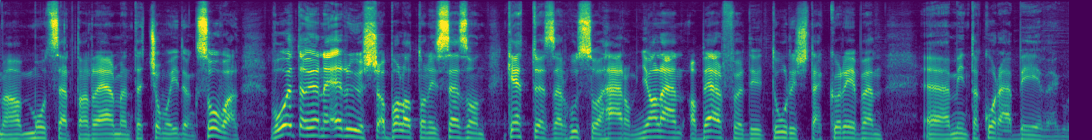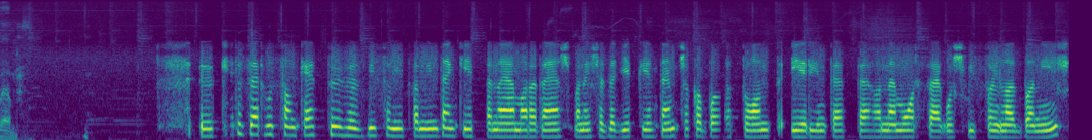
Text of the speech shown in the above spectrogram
a módszertanra elment egy csomó időnk. Szóval, volt olyan erős a balatoni szezon 2023 nyalán a belföldi turisták körében, eh, mint a korábbi években? Ö, 2022-höz viszonyítva mindenképpen elmaradás van, és ez egyébként nem csak a Balatont érintette, hanem országos viszonylatban is.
